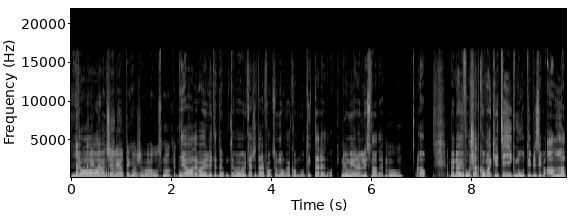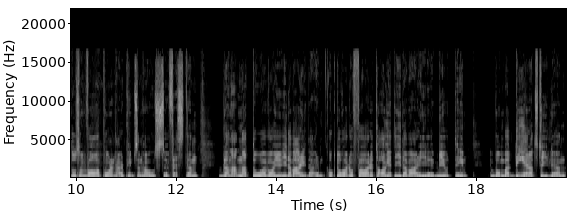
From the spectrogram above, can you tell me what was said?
Ja, Ibland känner jag att det kanske var osmakligt. ja, det var ju lite dumt. Det var väl kanske därför också många kom och tittade dock. Jo. Mer än lyssnade. Jo. Ja. Men det har ju fortsatt komma kritik mot i princip alla då som var på den här Pimps and Hoes-festen. Bland annat då var ju Ida Warg där och då har då företaget Ida Warg Beauty bombarderats tydligen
